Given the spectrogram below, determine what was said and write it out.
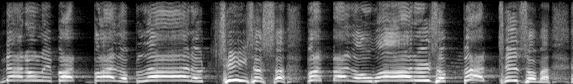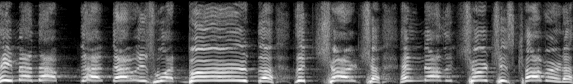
not only but by the blood of Jesus, uh, but by the waters of baptism. Amen. That that, that is what birthed the, the church. Uh, and now the church is covered uh,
